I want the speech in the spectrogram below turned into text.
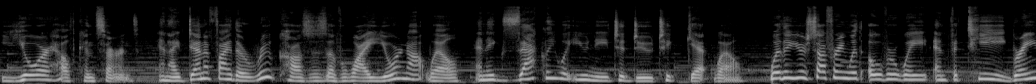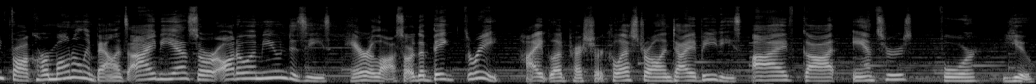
your health concerns and identify the root causes of why you're not well and exactly what you need to do to get well. Whether you're suffering with overweight and fatigue, brain fog, hormonal imbalance, IBS, or autoimmune disease, hair loss, or the big three, high blood pressure, cholesterol, and diabetes. I've got answers for you.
